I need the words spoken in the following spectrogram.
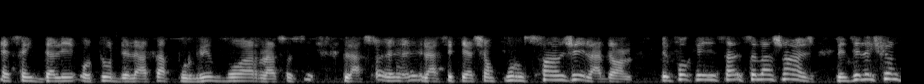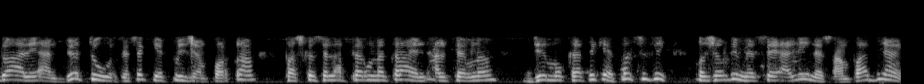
essayent d'aller autour de la table pour revoir la, la, euh, la situation, pour changer la donne. Il faut que ça, cela change. Les élections doivent aller en deux tours. C'est ce qui est plus important parce que cela permettra une alternance démocratique et pacifique. Aujourd'hui, M. Ali ne sent pas bien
